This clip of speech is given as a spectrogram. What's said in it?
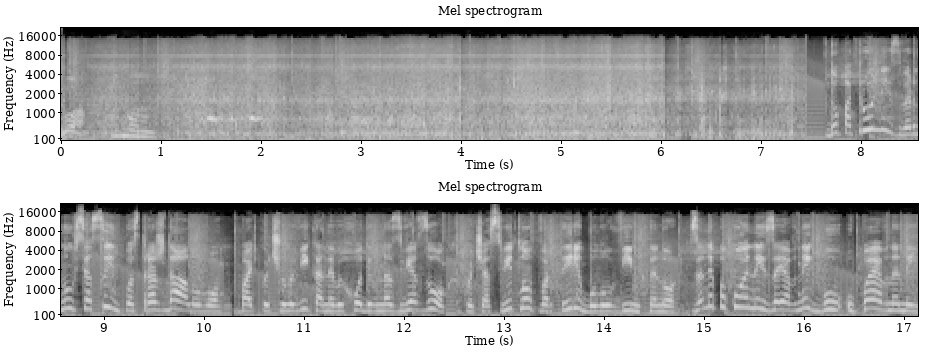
Бом. Бом. До патрульних звернувся син постраждалого. Батько чоловіка не виходив на зв'язок, хоча світло в квартирі було ввімкнено. Занепокоєний заявник був упевнений,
